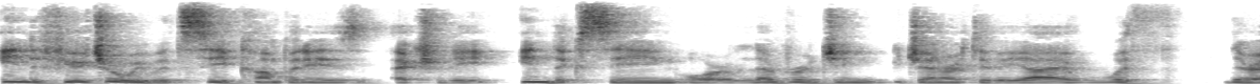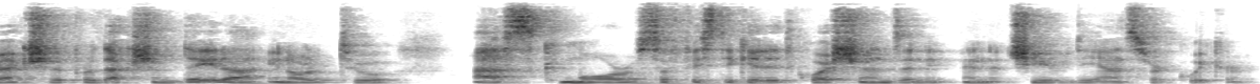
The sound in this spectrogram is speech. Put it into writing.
in the future we would see companies actually indexing or leveraging generative AI with their actual production data in order to ask more sophisticated questions and, and achieve the answer quicker.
